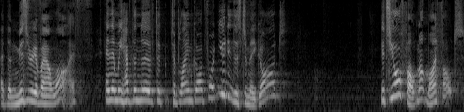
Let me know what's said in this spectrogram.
at the misery of our life, and then we have the nerve to, to blame God for it. You did this to me, God. It's your fault, not my fault.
